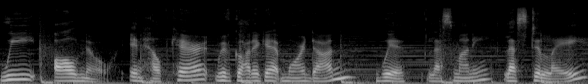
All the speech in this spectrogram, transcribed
We all know in healthcare, we've got to get more done with less money, less delay.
